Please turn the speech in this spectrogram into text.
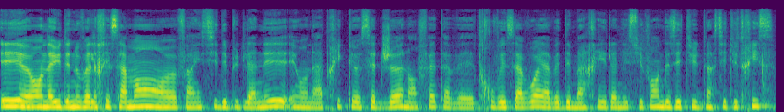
Et euh, on a eu des nouvelles récemment, enfin ici début de l'année, et on a appris que cette jeune en fait avait trouvé sa voie et avait démarré l'année suivante des études d'institutrice.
